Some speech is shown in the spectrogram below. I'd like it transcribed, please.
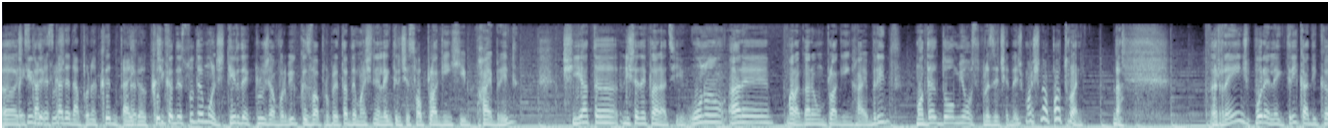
Uh, Păi scade, scade, dar până când? Adică cât? Și că destul de mult. Știri de Cluj, am vorbit cu câțiva proprietari de mașini electrice sau plug-in hy- hybrid și iată niște declarații. Unul are, mă rog, are un plug-in hybrid, model 2018, deci mașina 4 ani. Da. Range pur electric, adică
